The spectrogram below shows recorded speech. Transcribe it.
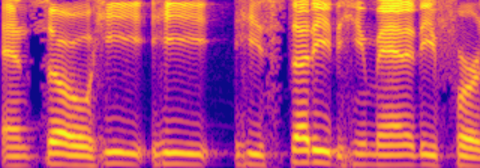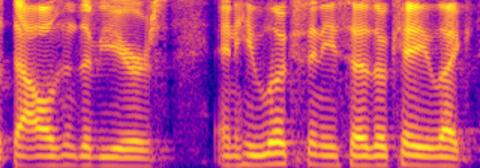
And so he he he studied humanity for thousands of years and he looks and he says, okay, like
